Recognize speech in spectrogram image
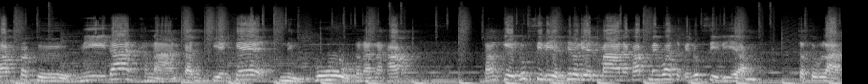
ครับก็คือมีด้านขนานกันเพียงแค่หนึ่งคู่เท่านั้นนะครับ สังเกตรูปสี่เหลี่ยมที่เราเรียนมานะครับ ไม่ว่าจะเป็นรูปสี่เหลี่ยมจัตุรัส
